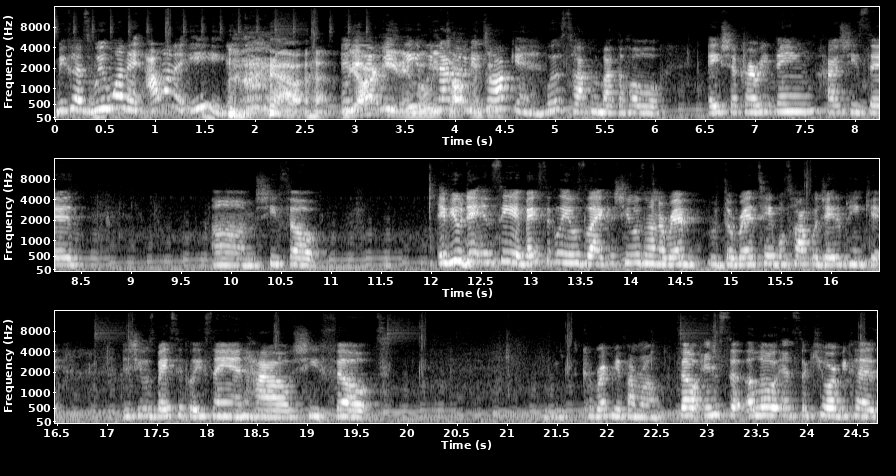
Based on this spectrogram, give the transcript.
Because we want to, I want to eat. we are eating, eat, but we're not talking. Gonna be talking. We was talking about the whole Ayesha Curry thing, how she said um, she felt if you didn't see it, basically it was like she was on the red the red table talk with Jada Pinkett, and she was basically saying how she felt. Correct me if I'm wrong. Felt a little insecure because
